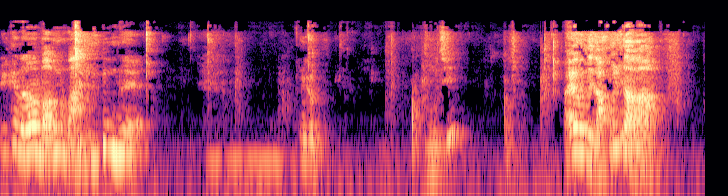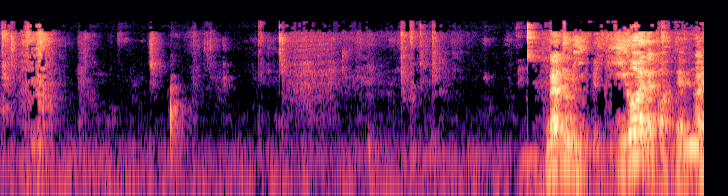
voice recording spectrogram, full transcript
이렇게 넣으면 먹으면 맞는데. 이거 뭐지? 아니 근데 나쁘진 않아. 내가 좀 이, 익어야 될 것 같아. 아니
